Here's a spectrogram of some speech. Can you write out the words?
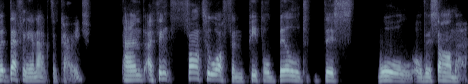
but definitely an act of courage. And I think far too often people build this wall or this armor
